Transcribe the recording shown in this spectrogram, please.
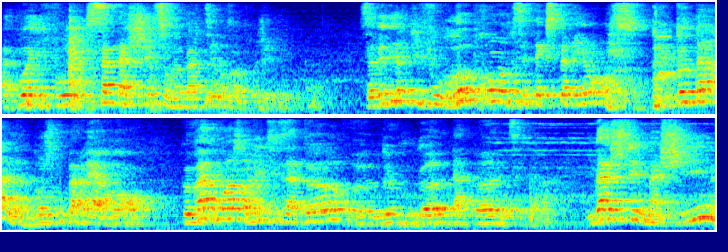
à quoi il faut s'attacher si on veut partir dans un projet. Ça veut dire qu'il faut reprendre cette expérience totale dont je vous parlais avant, que va avoir un utilisateur euh, de Google, d'Apple, etc. Il va acheter une machine,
